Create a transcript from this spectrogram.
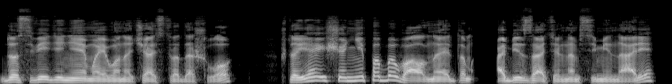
до сведения моего начальства дошло, что я еще не побывал на этом обязательном семинаре,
